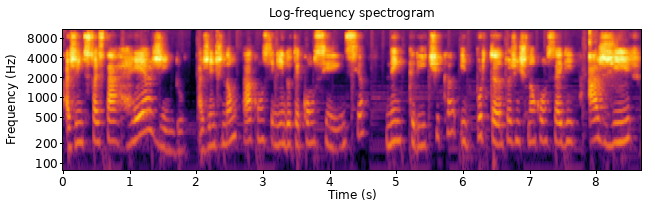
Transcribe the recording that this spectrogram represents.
a gente só está reagindo. A gente não está conseguindo ter consciência nem crítica e, portanto, a gente não consegue agir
